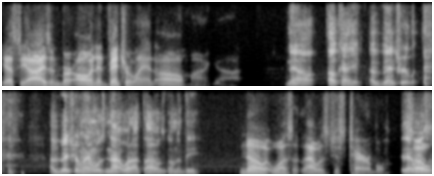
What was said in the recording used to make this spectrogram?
Jesse Eisenberg. Oh, and Adventureland. Oh my god. Now, okay, Adventureland. Adventureland was not what I thought it was going to be. No, it wasn't. That was just terrible. That So, was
